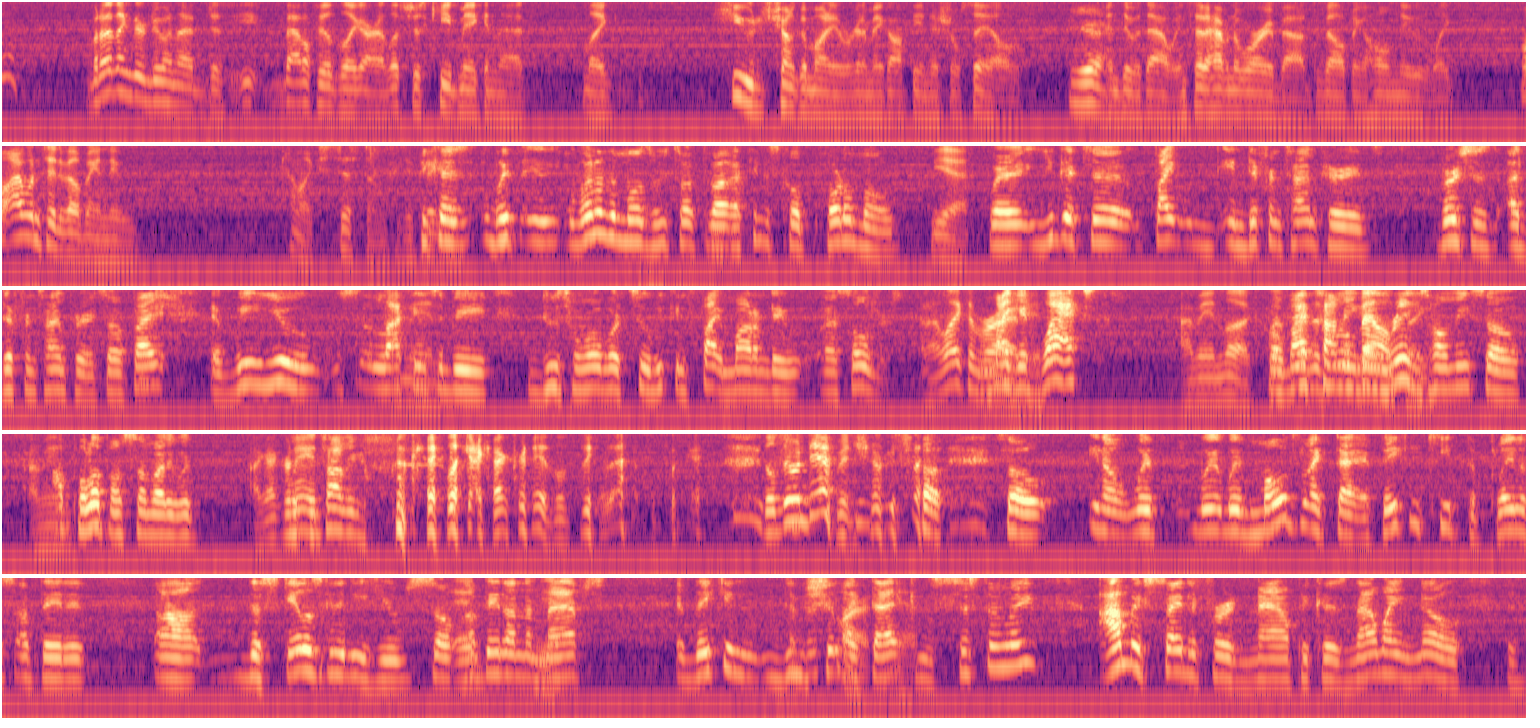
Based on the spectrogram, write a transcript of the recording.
but I think they're doing that. Just Battlefield's like, all right, let's just keep making that like huge chunk of money we're gonna make off the initial sales Yeah. and do it that way instead of having to worry about developing a whole new like. Well, I wouldn't say developing a new kind of like system 'cause you figure- Because with uh, one of the modes we talked about, I think it's called Portal Mode, yeah, where you get to fight in different time periods versus a different time period. So if I, if we and you lock mean- in to be dudes from World War II, we can fight modern day uh, soldiers. and I like the variety. Might get waxed, I mean, look, but my Tommy gun rings, homie. So I mean, I'll pull up on somebody with, I got grenades. Tommy okay, like I got grenades. Let's see what happens. Okay, still doing damage. so, so you know, with, with with modes like that, if they can keep the playlist updated, uh, the scale is going to be huge. So It- update on the yeah. maps. If they can do shit like that yeah. consistently, I'm excited for now because now I know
